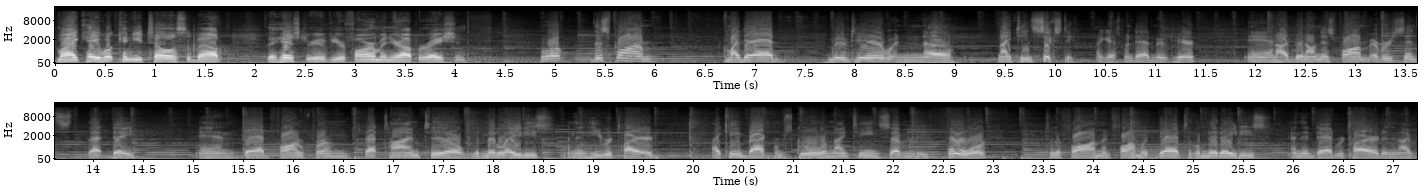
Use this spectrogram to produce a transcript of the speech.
Mike, hey, what can you tell us about the history of your farm and your operation? Well, this farm, my dad moved here in uh, 1960, I guess, when dad moved here. And I've been on this farm ever since that date and dad farmed from that time till the middle 80s and then he retired. I came back from school in 1974 to the farm and farmed with dad till the mid 80s and then dad retired and then I've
